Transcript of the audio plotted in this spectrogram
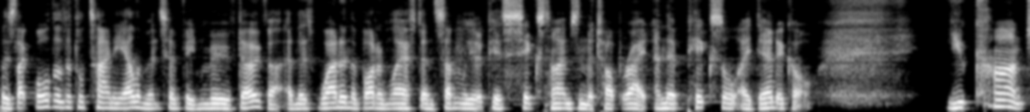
is like all the little tiny elements have been moved over, and there's one in the bottom left, and suddenly it appears six times in the top right, and they're pixel identical. You can't,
